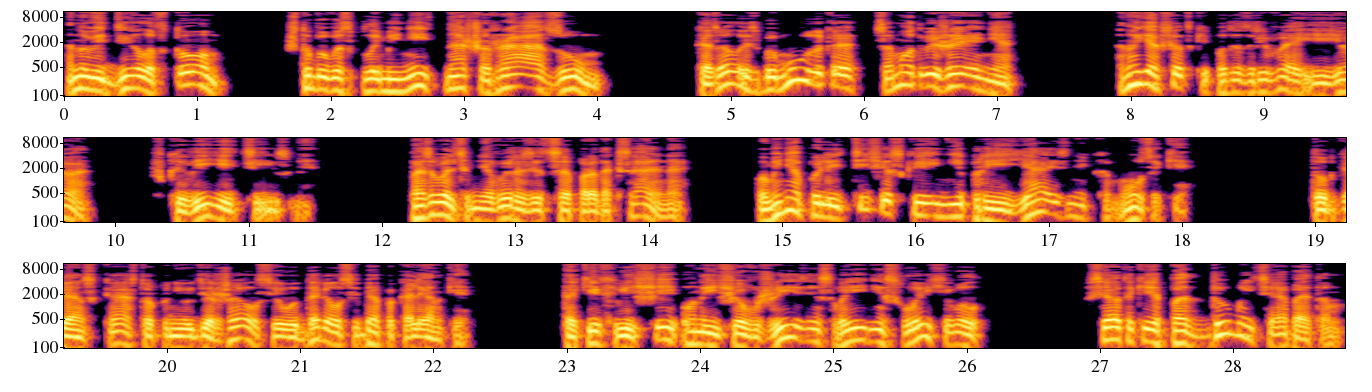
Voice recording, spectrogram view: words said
но ведь дело в том, чтобы воспламенить наш разум. Казалось бы, музыка – само движение, но я все-таки подозреваю ее в квиетизме. Позвольте мне выразиться парадоксально, у меня политическая неприязнь к музыке. Тут Ганс Касторп не удержался и ударил себя по коленке. Таких вещей он еще в жизни своей не слыхивал. «Все-таки подумайте об этом»,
